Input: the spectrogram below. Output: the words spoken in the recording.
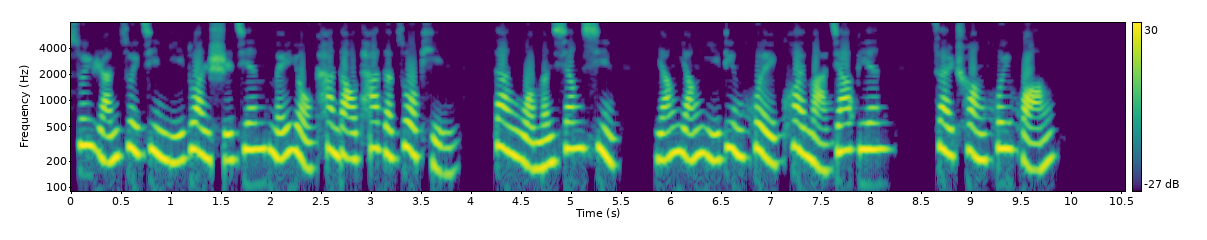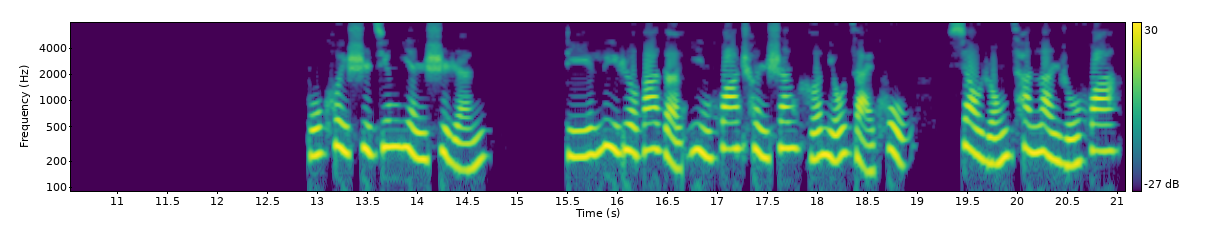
虽然最近一段时间没有看到他的作品，但我们相信杨洋一定会快马加鞭，再创辉煌。不愧是惊艳世人，迪丽热巴的印花衬衫和牛仔裤，笑容灿烂如花。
